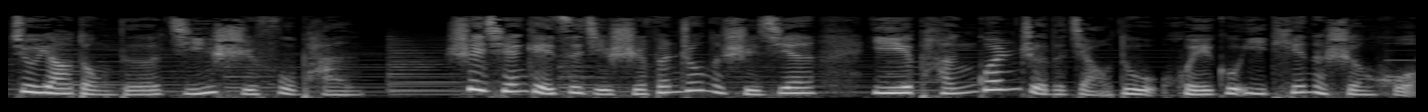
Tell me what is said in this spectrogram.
就要懂得及时复盘。睡前给自己十分钟的时间，以旁观者的角度回顾一天的生活，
